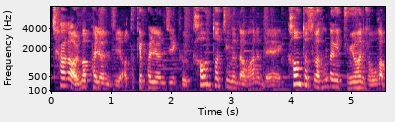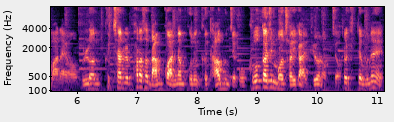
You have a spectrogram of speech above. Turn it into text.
차가 얼마 팔렸는지 어떻게 팔렸는지 그 카운터 찍는다고 하는데 카운터 수가 상당히 중요한 경우가 많아요. 물론 그 차를 팔아서 남고 안 남고는 그 다음 문제고 그것까진 뭐 저희가 알 필요는 없죠. 그렇기 때문에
